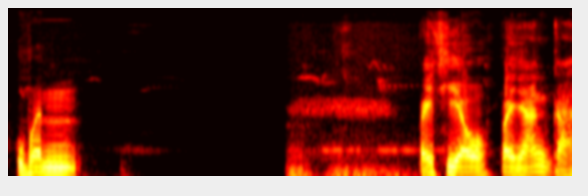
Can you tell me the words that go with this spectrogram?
ผู้เพิ่นไปเที่ยวไปยังกะ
